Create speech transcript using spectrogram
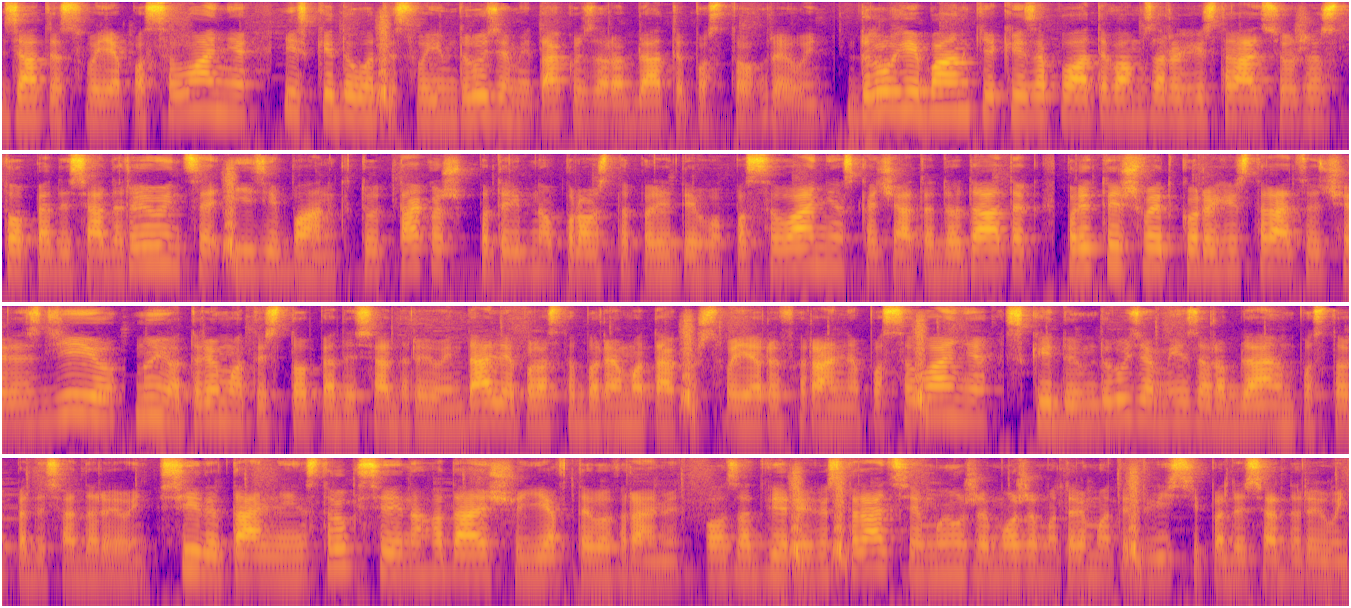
взяти своє посилання і скидувати своїм друзям і також заробляти по 100 гривень. Другий банк, який заплатить вам за реєстрацію вже 150 гривень, це EasyBank. Тут також потрібно просто перейти в посилання, скачати додаток, пройти швидку реєстрацію через дію, ну і отримати 150 гривень. Далі просто беремо також своє реферальне посилання, скидуємо друзям і заробляємо по 150 гривень. Всі детальні інструкції нагадаю, що є в телеграмі. За дві реєстрації ми вже можемо отримати 250 гривень.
